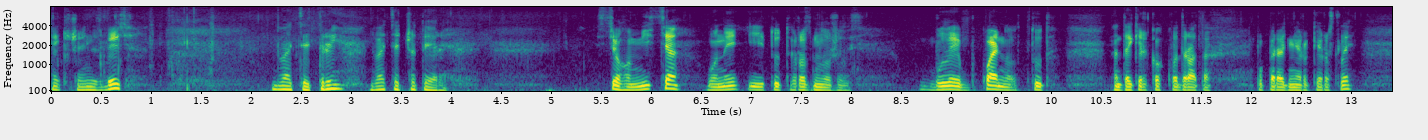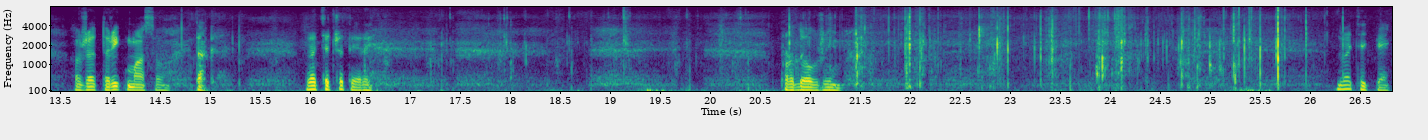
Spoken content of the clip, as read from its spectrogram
якщо я не збився, 23, 24. З цього місця вони і тут розмножились. Були буквально тут на декількох квадратах попередні роки росли, а вже торік масово. Так, 24. Продовжуємо. 25.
